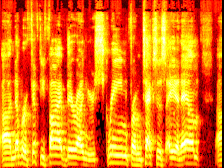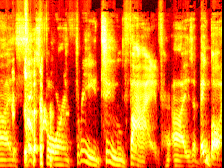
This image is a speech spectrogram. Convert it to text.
uh, number 55 there on your screen from Texas A&M, uh, six four three two five. Uh, he's a big boy,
